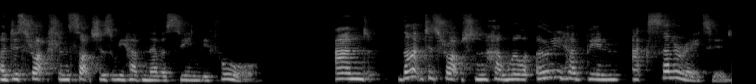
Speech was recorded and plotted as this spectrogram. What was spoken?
a disruption such as we have never seen before. And that disruption will only have been accelerated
